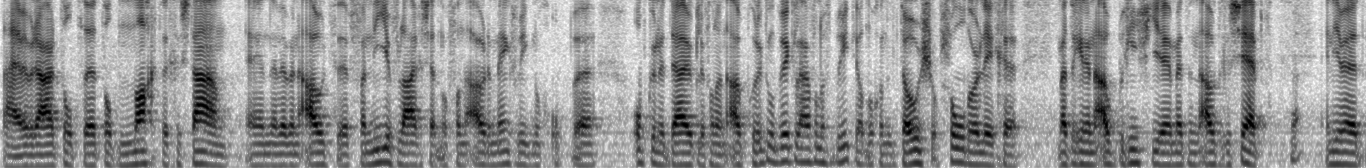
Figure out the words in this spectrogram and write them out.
ja, we hebben daar tot, eh, tot nachten gestaan. En we hebben een oud uh, vanillevlagenset nog van de oude mengfabriek nog op, op kunnen duikelen van een oud productontwikkelaar van de fabriek. Die had nog een doosje op zolder liggen met erin een oud briefje met een oud recept. Ja. En die, hebben,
